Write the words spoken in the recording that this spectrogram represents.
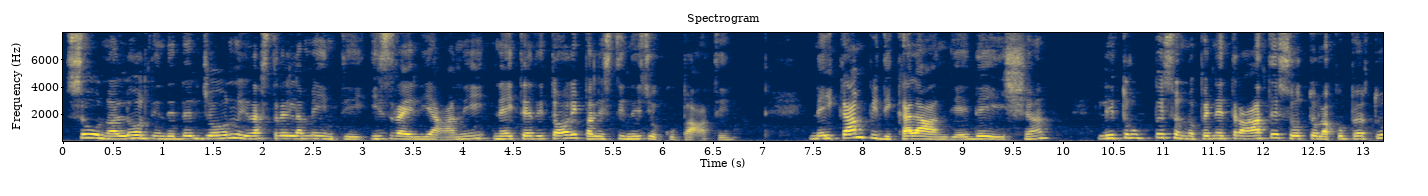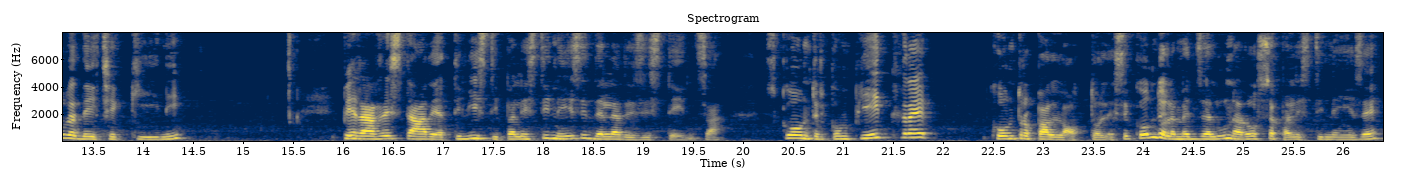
Sono all'ordine del giorno i rastrellamenti israeliani nei territori palestinesi occupati. Nei campi di Calandia ed Eisha le truppe sono penetrate sotto la copertura dei cecchini per arrestare attivisti palestinesi della resistenza. Scontri con pietre contro pallottole. Secondo la Mezzaluna Rossa palestinese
